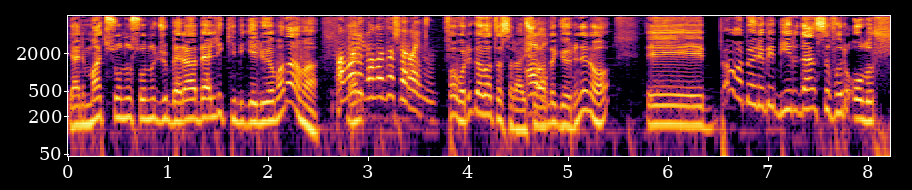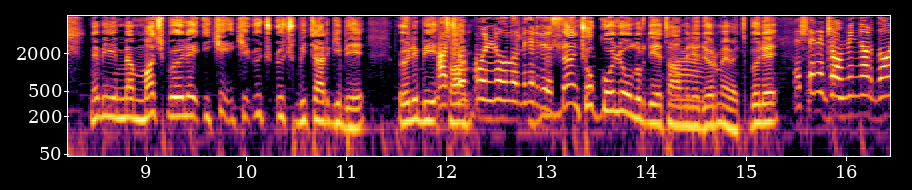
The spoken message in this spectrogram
Yani maç sonu sonucu beraberlik gibi geliyor bana ama Favori yani Galatasaray mı? favori Galatasaray şu Evet. anda görünen o. Ee, ama böyle bir birden sıfır olur. Ne bileyim ben maç böyle 2-2-3-3 biter gibi. Öyle bir Ha tahmin- çok gollü olabilir diyorsun. ben çok gollü olur diye tahmin ediyorum evet. Böyle E senin tahminler daha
